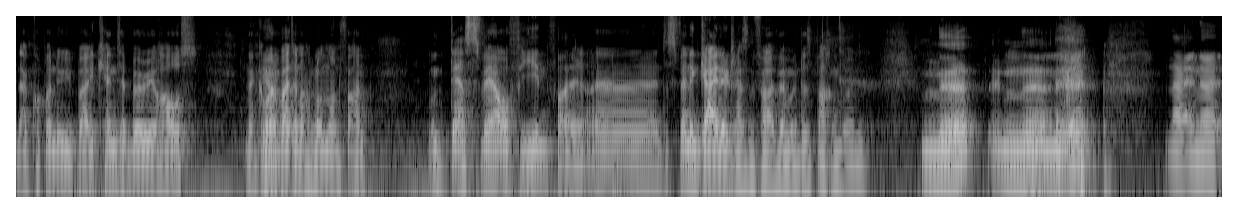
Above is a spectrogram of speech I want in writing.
da kommt man irgendwie bei Canterbury raus und dann kann Ja. man weiter nach London fahren. Und das wäre auf jeden Fall, äh, das wäre eine geile Klassenfahrt, wenn wir das machen würden. Ne? Ne? Ne? Nein, nein.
